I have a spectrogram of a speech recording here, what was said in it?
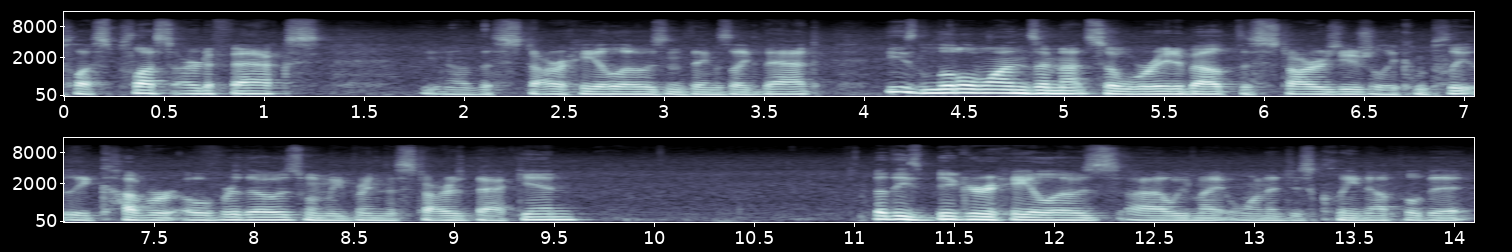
plus plus artifacts, you know, the star halos and things like that. These little ones I'm not so worried about. The stars usually completely cover over those when we bring the stars back in. But these bigger halos uh, we might want to just clean up a bit.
